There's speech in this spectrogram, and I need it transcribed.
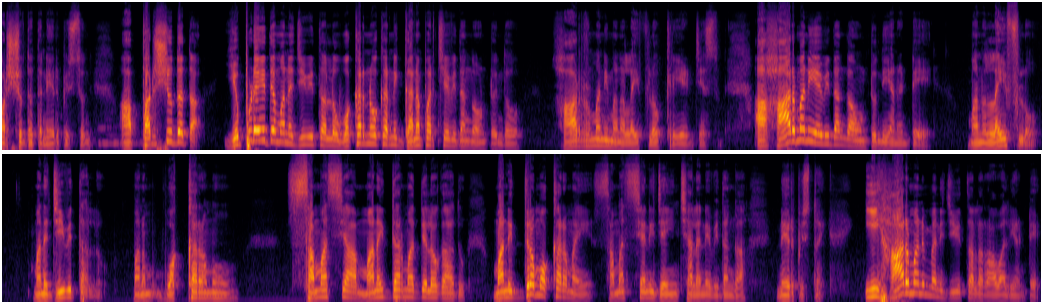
పరిశుద్ధత నేర్పిస్తుంది. ఆ పరిశుద్ధత ఎప్పుడైతే మన జీవితాల్లో ఒకరినొకరిని గనపరిచే విధంగా ఉంటుందో హార్మనీ మన లైఫ్లో క్రియేట్ చేస్తుంది. ఆ హార్మనీ ఏ విధంగా ఉంటుంది అని అంటే మన లైఫ్లో మన జీవితాల్లో మనం ఒక్కరము సమస్య మన ఇద్దరి మధ్యలో కాదు మన ఇద్దరం ఒక్కరమై సమస్యని జయించాలనే విధంగా నేర్పిస్తాయి. ఈ హార్మనీ మన జీవితాల్లో రావాలి అంటే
